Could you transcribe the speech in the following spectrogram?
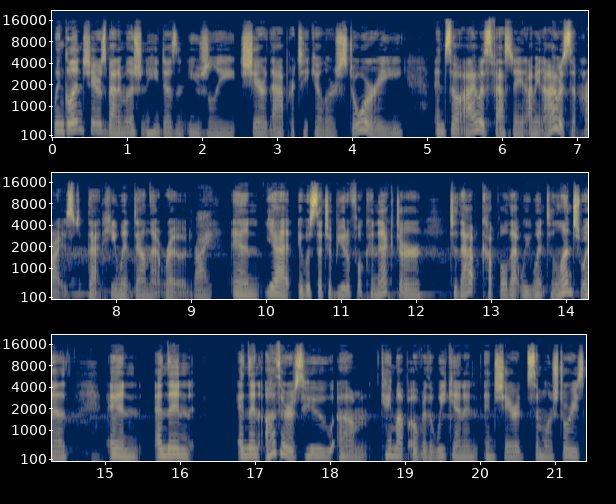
when Glenn shares about emotion, he doesn't usually share that particular story. And so I was fascinated. I mean, I was surprised that he went down that road. Right. And yet it was such a beautiful connector to that couple that we went to lunch with. And and then and then others who um, came up over the weekend and, and shared similar stories.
